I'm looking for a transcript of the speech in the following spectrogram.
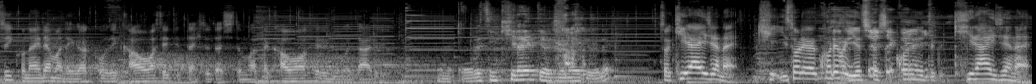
ついこの間まで学校で顔合わせてた人たちとまた顔合わせるのがだるい。うん別に嫌いってわけじゃないけどね。そう嫌いじゃない。きそれはこれを言っとくこれを言っ 嫌いじゃない。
